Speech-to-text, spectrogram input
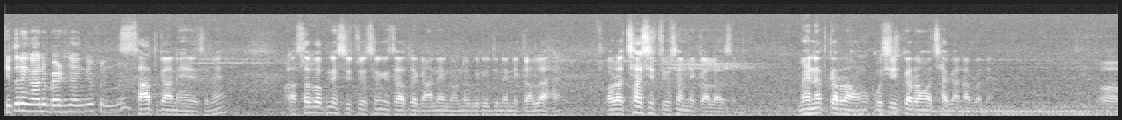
कितने गाने बैठ जाएँगे फ़िल्म में? सात गाने हैं इसमें और सब अपने सिचुएशन के हिसाब से गाने इन्होंने गुरु जी ने निकाला है और अच्छा सिचुएशन निकाला है इसमें मेहनत कर रहा हूँ कोशिश कर रहा हूँ अच्छा गाना बने। आ,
